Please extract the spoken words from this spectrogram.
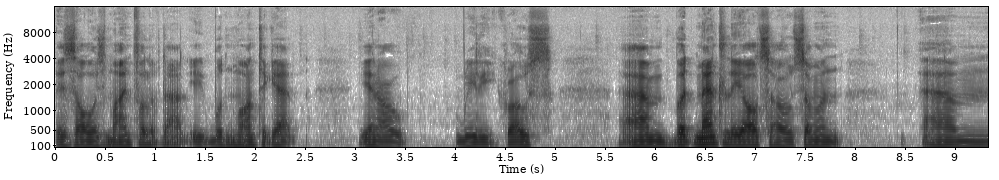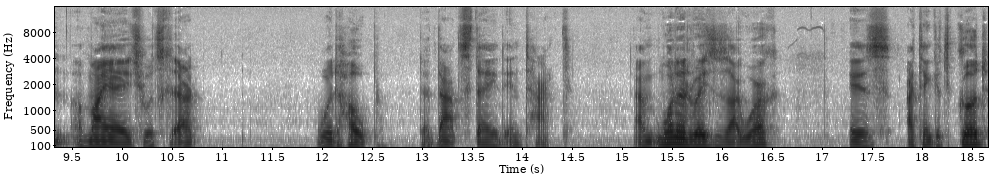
is always mindful of that. He wouldn't want to get, you know, really gross. Um, but mentally, also, someone um, of my age would start, would hope that that stayed intact. And one of the reasons I work is I think it's good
